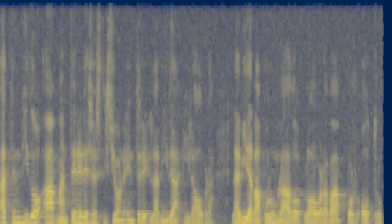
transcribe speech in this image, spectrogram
ha tendido a mantener esa escisión entre la vida y la obra. La vida va por un lado, la obra va por otro.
